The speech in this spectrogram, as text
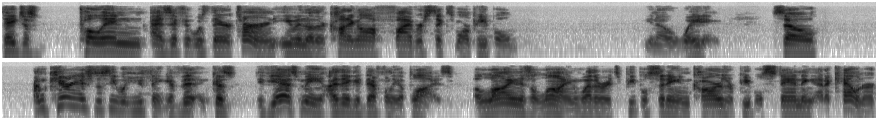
they just pull in as if it was their turn even though they're cutting off five or six more people you know waiting so i'm curious to see what you think if because if you ask me i think it definitely applies a line is a line whether it's people sitting in cars or people standing at a counter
